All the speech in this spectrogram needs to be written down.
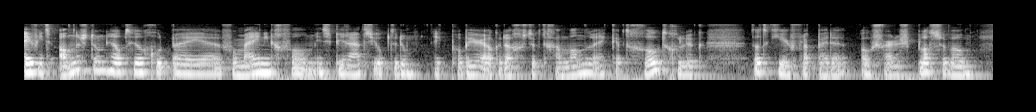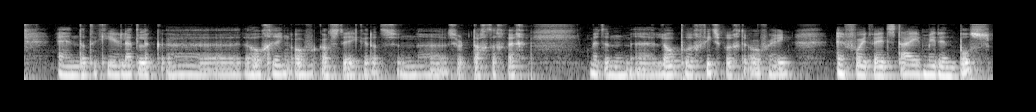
Even iets anders doen helpt heel goed bij, uh, voor mij in ieder geval, om inspiratie op te doen. Ik probeer elke dag een stuk te gaan wandelen. Ik heb het grote geluk dat ik hier vlak bij de Oostvaardersplassen woon. En dat ik hier letterlijk uh, de Hoogring over kan steken. Dat is een uh, soort 80 weg met een loopbrug, fietsbrug eroverheen. En voor je het weet sta je midden in het bos.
